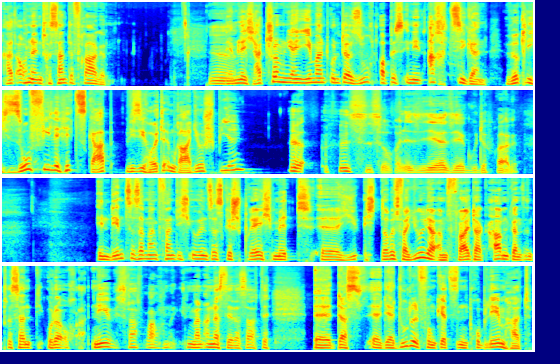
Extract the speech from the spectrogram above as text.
hat auch eine interessante Frage. ja. Nämlich hat schon ja jemand untersucht, ob es in den 80ern wirklich so viele Hits gab, wie sie heute im Radio spielen? Ja, das ist auch eine sehr, sehr gute Frage. In dem Zusammenhang fand ich übrigens das Gespräch mit, äh, ich glaube, es war Julia am Freitagabend ganz interessant, oder auch, nee, es war, war auch jemand anders, der das sagte, äh, dass äh, der Dudelfunk jetzt ein Problem hat,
